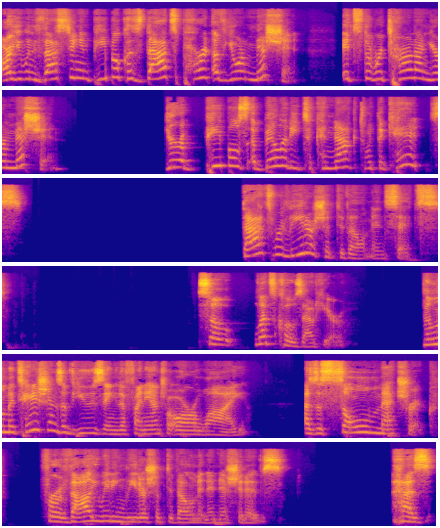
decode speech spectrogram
Are you investing in people? Because that's part of your mission. It's the return on your mission. Your people's ability to connect with the kids. That's where leadership development sits. So let's close out here. The limitations of using the financial ROI as a sole metric for evaluating leadership development initiatives has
